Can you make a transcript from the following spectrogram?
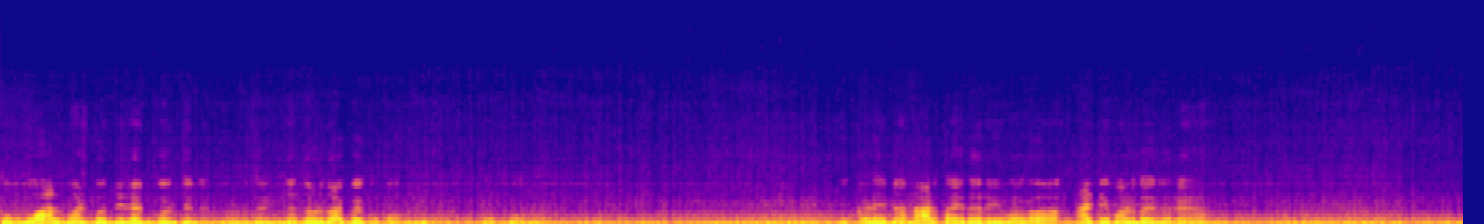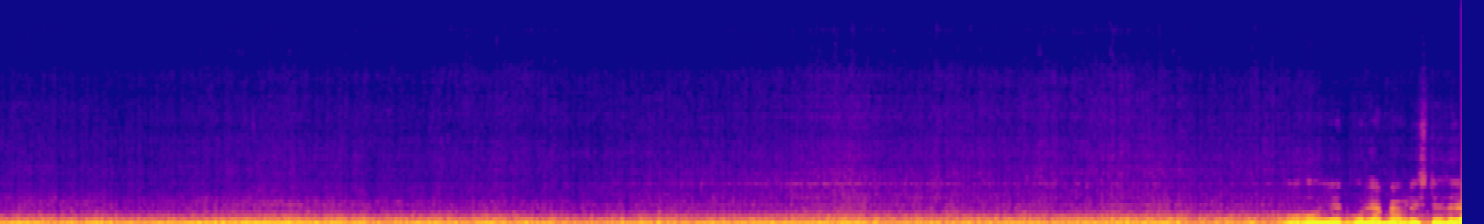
ಕಬ್ಬು ಆಲ್ಮೋಸ್ಟ್ ಬಂದಿದೆ ಅನ್ಕೊಂತೀನಿ ನಾನು ದೊಡ್ಡದಾಗ ಇನ್ನೂ ದೊಡ್ಡದಾಗಬೇಕು ಕಬ್ಬು ಈ ಕಡೆಯಿಂದ ನಾಡ್ತಾ ಇದ್ದಾರೆ, ಇವಾಗ ನಾಟಿ ಮಾಡ್ತಾ ಇದ್ದಾರೆ. ಓಹೋ, ಏನು ಗುರು, ಎಮ್ಮೆಗಳು ಇಷ್ಟಿದೆ?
